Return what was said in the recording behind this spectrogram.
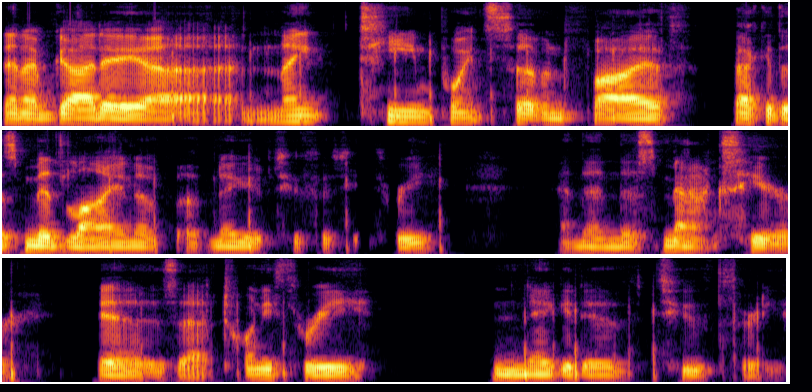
Then I've got a uh, 19.75 back at this midline of, of negative 253. And then this max here is at 23, negative 235.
